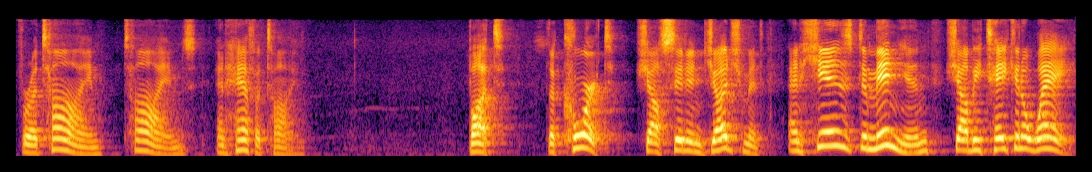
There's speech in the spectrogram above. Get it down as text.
for a time, times, and half a time. But the court shall sit in judgment, and his dominion shall be taken away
